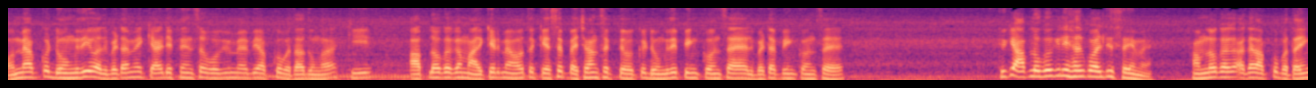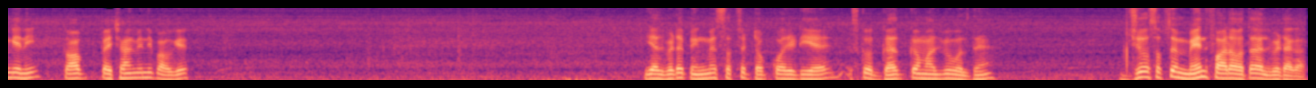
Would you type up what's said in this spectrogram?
और मैं आपको डोंगरी और अलबेटा में क्या डिफरेंस है, वो भी मैं अभी आपको बता दूँगा कि आप लोग अगर मार्केट में आओ तो कैसे पहचान सकते हो कि डोंगरी पिंक कौन सा है, अलबेटा पिंक कौन सा है? क्योंकि आप लोगों के लिए हर क्वालिटी सेम है। हम लोग अगर आपको बताएँगे नहीं तो आप पहचान भी नहीं पाओगे। ये अलबेटा पिंक में सबसे टॉप क्वालिटी है। इसको गर्द का माल भी बोलते हैं। जो सबसे मेन फाड़ा होता है अलबेटा का,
